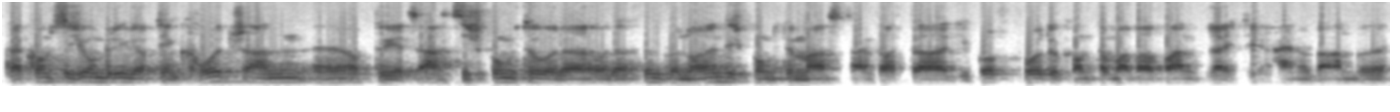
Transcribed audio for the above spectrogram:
da kommt es nicht unbedingt auf den Coach an, äh, ob du jetzt 80 Punkte oder, oder 95 Punkte machst. Einfach da die Wurfquote kommt da mal drauf an, vielleicht die ein oder andere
